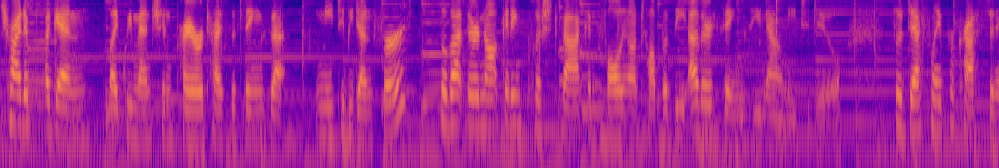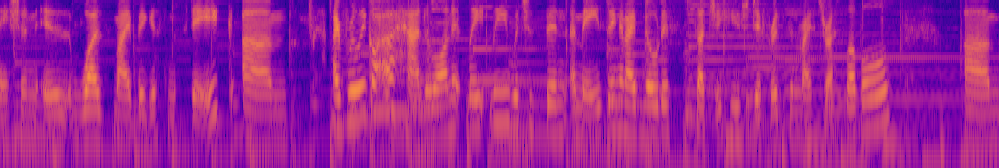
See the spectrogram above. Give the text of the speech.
try to, again, like we mentioned, prioritize the things that need to be done first so that they're not getting pushed back and falling on top of the other things you now need to do. So definitely procrastination is was my biggest mistake. Um, I've really got a handle on it lately, which has been amazing, and I've noticed such a huge difference in my stress levels. Um,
